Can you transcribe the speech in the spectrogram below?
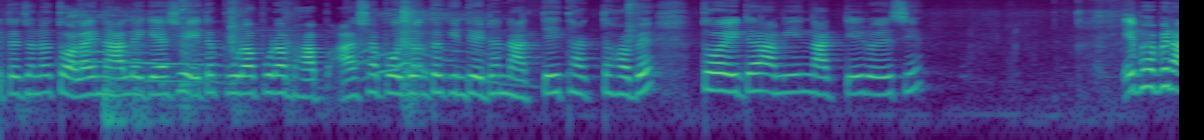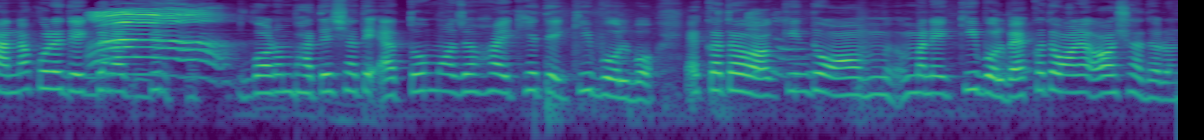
এটা যেন তলায় না লেগে আসে, এটা পুরা পুরা ভাব আসা পর্যন্ত কিন্তু এটা নাড়তেই থাকতে হবে। তো এটা আমি নাড়তেই রয়েছি। এভাবে রান্না করে দেখবেন একদিন গরম ভাতের সাথে এত মজা হয় খেতে, কি বলব? এক কথা কিন্তু মানে কি বলব? এক কথা অসাধারণ।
